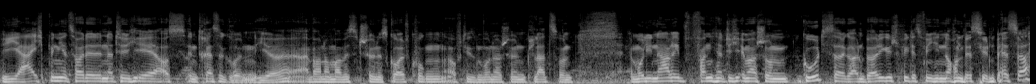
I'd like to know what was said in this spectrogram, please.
Ja, ich bin jetzt heute natürlich eher aus Interessegründen hier. Einfach noch mal ein bisschen schönes Golf gucken auf diesem wunderschönen Platz. Und Molinari fand ich natürlich immer schon gut. Ich habe gerade einen Birdie gespielt, jetzt finde ich ihn noch ein bisschen besser.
